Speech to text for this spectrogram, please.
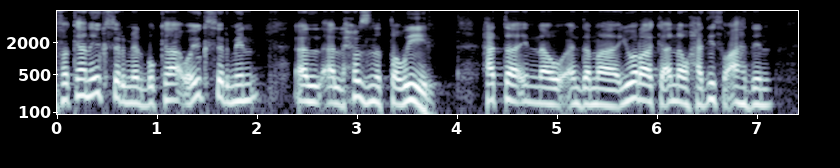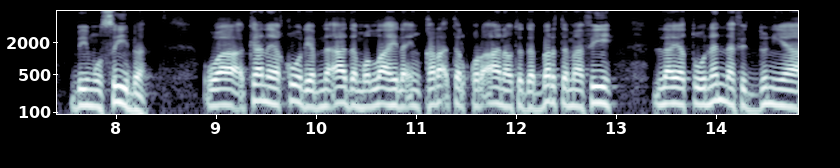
فكان يكثر من البكاء ويكثر من الحزن الطويل حتى إنه عندما يرى كأنه حديث عهد بمصيبة. وكان يقول يا ابن آدم والله لئن قرأت القرآن وتدبرت ما فيه لا يطولن في الدنيا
